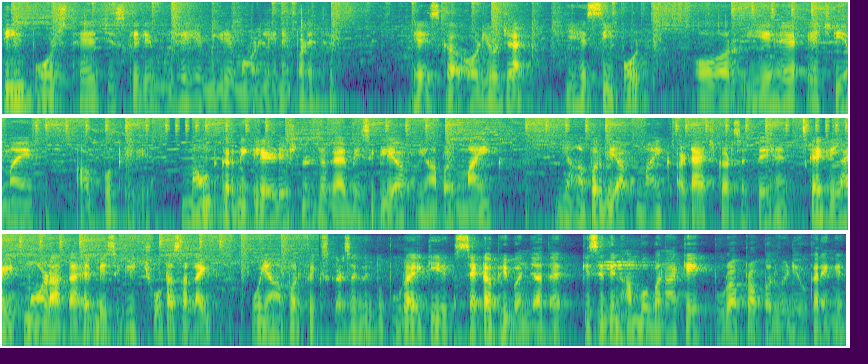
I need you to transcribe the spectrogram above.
तीन पोर्ट्स थे जिसके लिए मुझे ये मीडिया मॉड लेने पड़े थे। ये इसका ऑडियो जैक, ये है सी पोर्ट और ये है एचडीएमआई आउटपुट के लिए। माउंट करने के लिए एडिशनल जगह है। बेसिकली आप यहाँ पर माइक, यहाँ पर भी आप माइक अटैच कर सकते हैं। इसका एक लाइट मोड आता है। बेसिकली छोटा सा लाइट, वो यहाँ पर फिक्स कर सकते हैं। तो पूरा एक ही सेटअप ही बन जाता है। किसी दिन हम वो बना के एक पूरा प्रॉपर वीडियो करेंगे।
